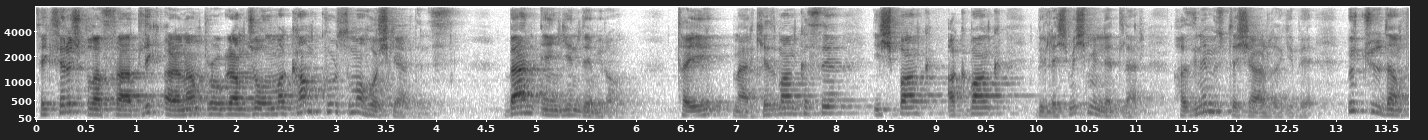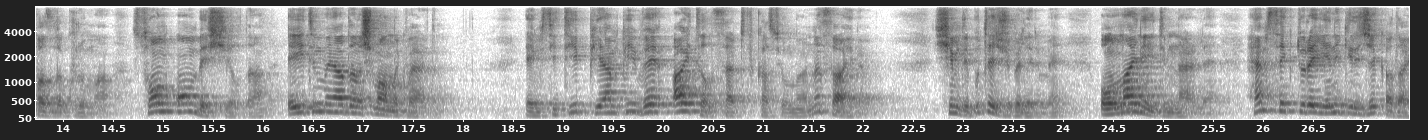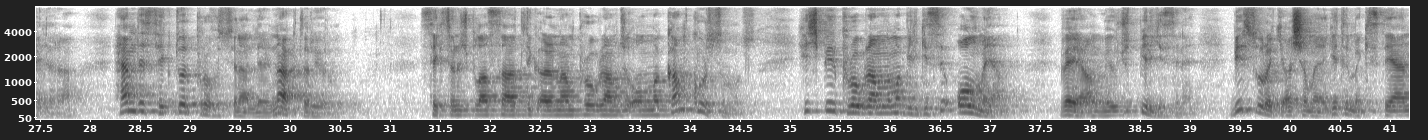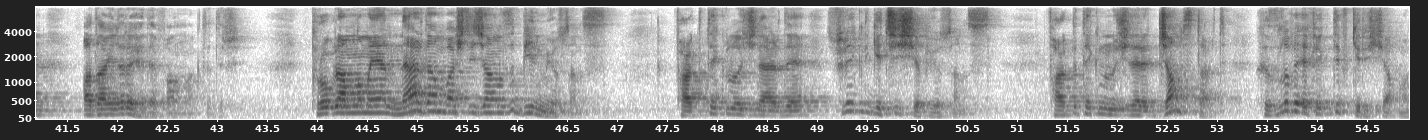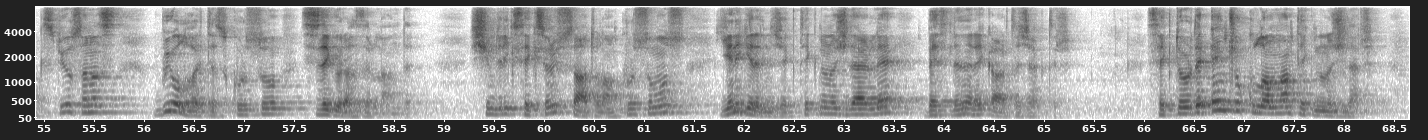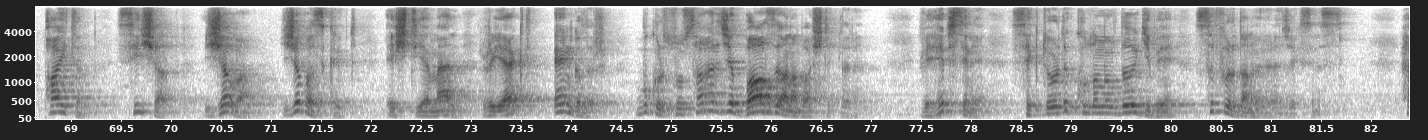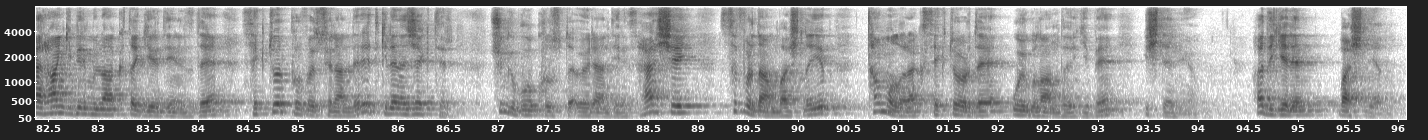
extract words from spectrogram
83 Plus saatlik aranan programcı olma kamp kursuma hoş geldiniz. Ben Engin Demiro. TAİ, Merkez Bankası, İşbank, Akbank, Birleşmiş Milletler, Hazine Müsteşarlığı gibi 300'den fazla kuruma son 15 yılda eğitim veya danışmanlık verdim. MCT, PMP ve ITIL sertifikasyonlarına sahibim. Şimdi bu tecrübelerimi online eğitimlerle hem sektöre yeni girecek adaylara hem de sektör profesyonellerine aktarıyorum. 83 Plus saatlik aranan programcı olma kamp kursumuz hiçbir programlama bilgisi olmayan veya mevcut bilgisini bir sonraki aşamaya getirmek isteyen adayları hedef almaktadır. Programlamaya nereden başlayacağınızı bilmiyorsanız, farklı teknolojilerde sürekli geçiş yapıyorsanız, farklı teknolojilere jumpstart, hızlı ve efektif giriş yapmak istiyorsanız bu yol haritası kursu size göre hazırlandı. Şimdilik 83 saat olan kursumuz yeni gelecek teknolojilerle beslenerek artacaktır. Sektörde en çok kullanılan teknolojiler Python, C Sharp, Java, JavaScript, HTML, React, Angular. Bu kursun sadece bazı ana başlıkları ve hepsini sektörde kullanıldığı gibi sıfırdan öğreneceksiniz. Herhangi bir mülakata girdiğinizde sektör profesyonelleri etkilenecektir. Çünkü bu kursta öğrendiğiniz her şey sıfırdan başlayıp tam olarak sektörde uygulandığı gibi işleniyor. Hadi gelin başlayalım.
